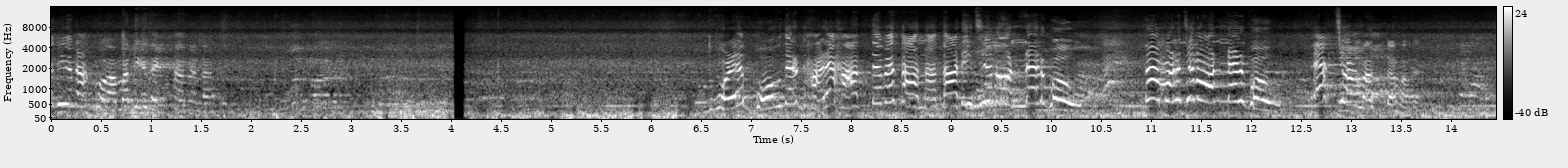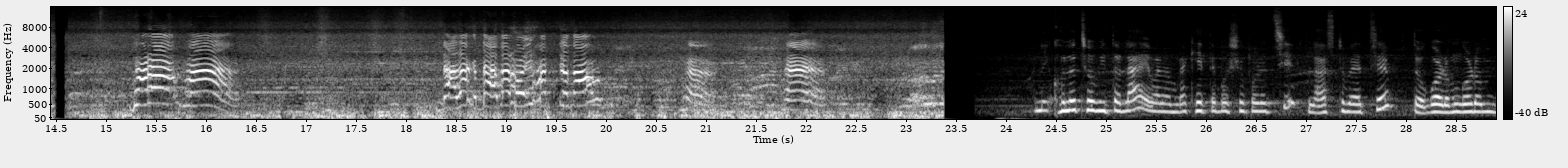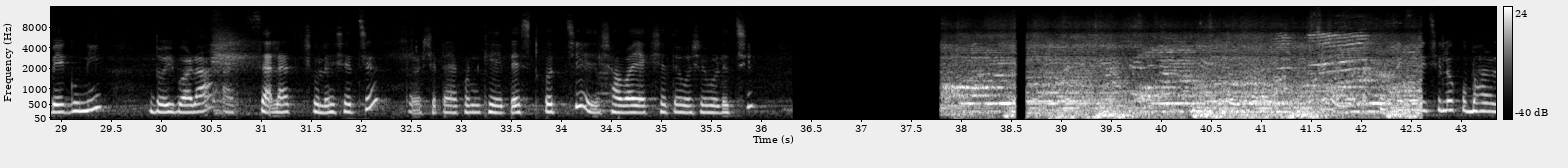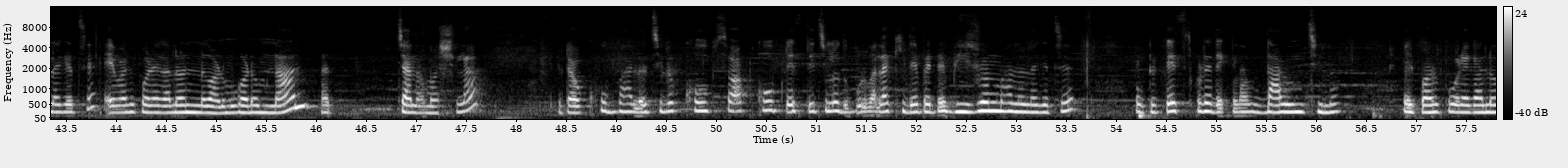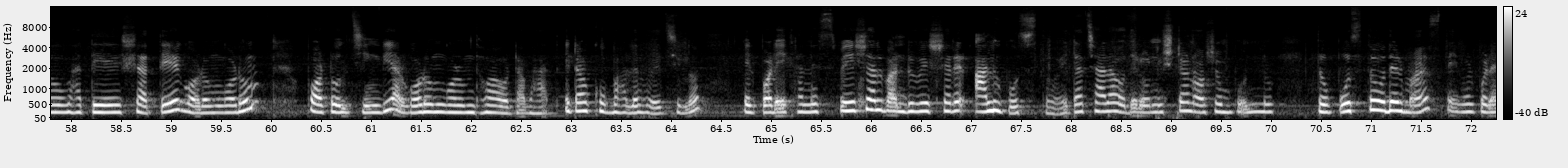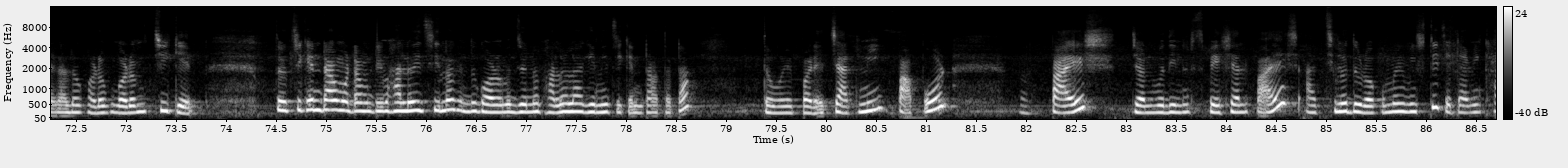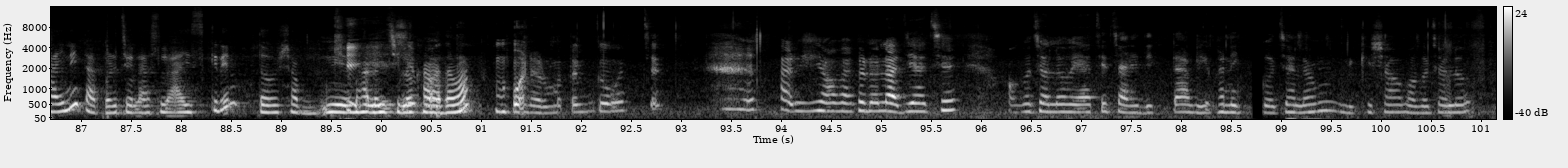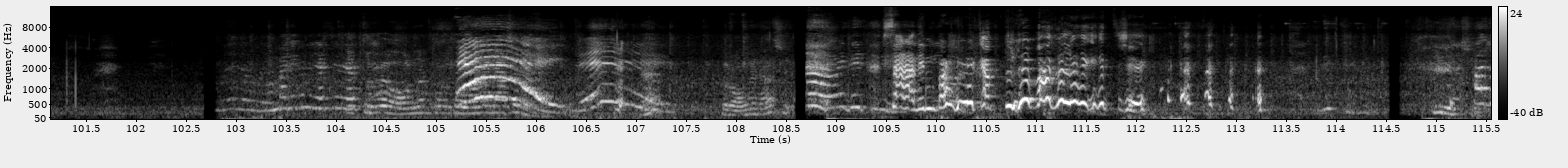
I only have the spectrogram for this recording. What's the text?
আমার দিকে দেখতে না। ধরে ঘাড়ে হাত দেবে তা না অন্যের বউ। অন্যের বউ। এক হ্যাঁ। দাদা, দাদার ওই হাতটা দাও। হ্যাঁ হ্যাঁ। অনেক হলো ছবি তোলা, এবার আমরা খেতে বসে পড়েছি লাস্ট ব্যাচে তো গরম গরম বেগুনি দই বড়া আর স্যালাড চলে এসেছে। তো সেটা এখন খেয়ে টেস্ট করছি, সবাই একসাথে বসে পড়েছি। ছিল, খুব ভালো লেগেছে। এবার করে গেল গরম গরম নান আর চানা মশলা। এটাও খুব ভালো ছিল, খুব সফট খুব টেস্টি ছিল। দুপুরবেলা খিদে পেটে ভীষণ ভালো লেগেছে। একটু টেস্ট করে দেখলাম, দারুণ ছিল। এরপর পড়ে গেল ভাতের সাথে গরম গরম পটল চিংড়ি আর গরম গরম ধোয়া ওটা ভাত। এটাও খুব ভালো হয়েছিল। এরপরে এখানে স্পেশাল বান্ডুবেশ্বরের আলু পোস্ত। এটা ছাড়া ওদের অনুষ্ঠান অসম্পূর্ণ। তো পোস্ত ওদের মাছ এবার পড়ে গেল গরম গরম চিকেন তো চিকেনটাও মোটামুটি ভালোই ছিল, কিন্তু গরমের জন্য ভালো লাগেনি চিকেনটা অতটা। তো এরপরে চাটনি, পাঁপড়, পায়েস জন্মদিনের স্পেশাল পায়েস আর ছিল দু রকমের মিষ্টি যেটা আমি খাইনি তারপরে চলে আসলো আইসক্রিম তো সব নিয়ে ভালোই ছিল খাওয়া দাওয়া। মরার মতন ঘুমাচ্ছে। আর সব এখনও লাজে আছে অগোছালো হয়ে আছে চারিদিকটা। আমি ওখানে গোছালাম দেখি সব অগোছালো। আছে? সারাদিন পর মেকআপ তুলে পাগল হয়ে গেছে।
